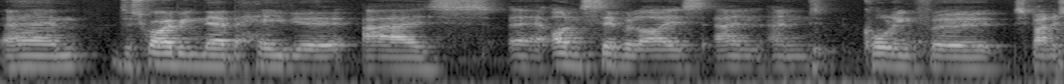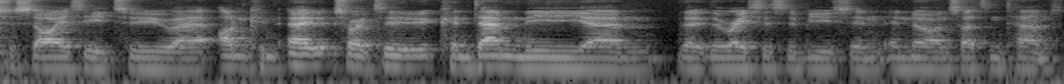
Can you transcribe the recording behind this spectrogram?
um, describing their behaviour as uh, uncivilized and, and calling for Spanish society to uh, uncon- uh, sorry to condemn the, um, the the racist abuse in, in no uncertain terms.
